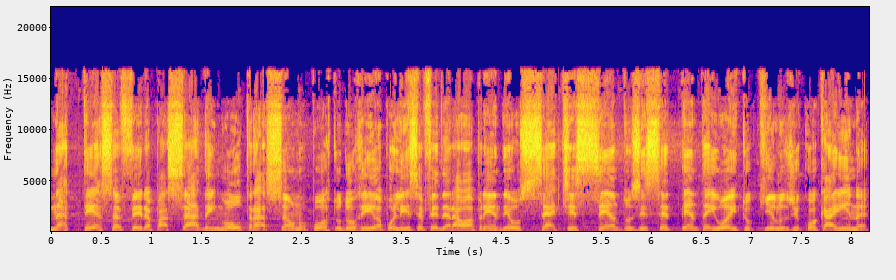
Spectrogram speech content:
Na terça-feira passada, em outra ação no Porto do Rio, a Polícia Federal apreendeu 778 quilos de cocaína,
